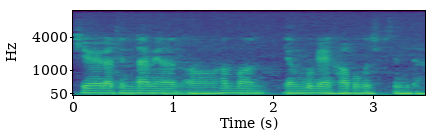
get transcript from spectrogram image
기회가 된다면 어, 한번 영국에 가보고 싶습니다.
